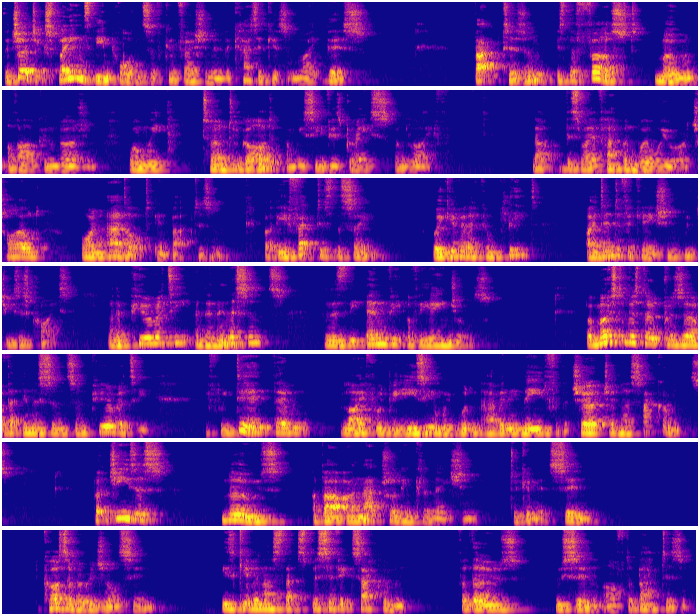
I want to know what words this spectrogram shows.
The Church explains the importance of confession in the Catechism like this Baptism is the first moment of our conversion when we turn to God and receive His grace and life. Now, this may have happened when we were a child or an adult in baptism, but the effect is the same. We're given a complete identification with Jesus Christ and a purity and an innocence that is the envy of the angels. But most of us don't preserve that innocence and purity. If we did, then life would be easy and we wouldn't have any need for the church and her sacraments. But Jesus knows about our natural inclination to commit sin because of original sin, He's given us that specific sacrament for those who sin after baptism.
